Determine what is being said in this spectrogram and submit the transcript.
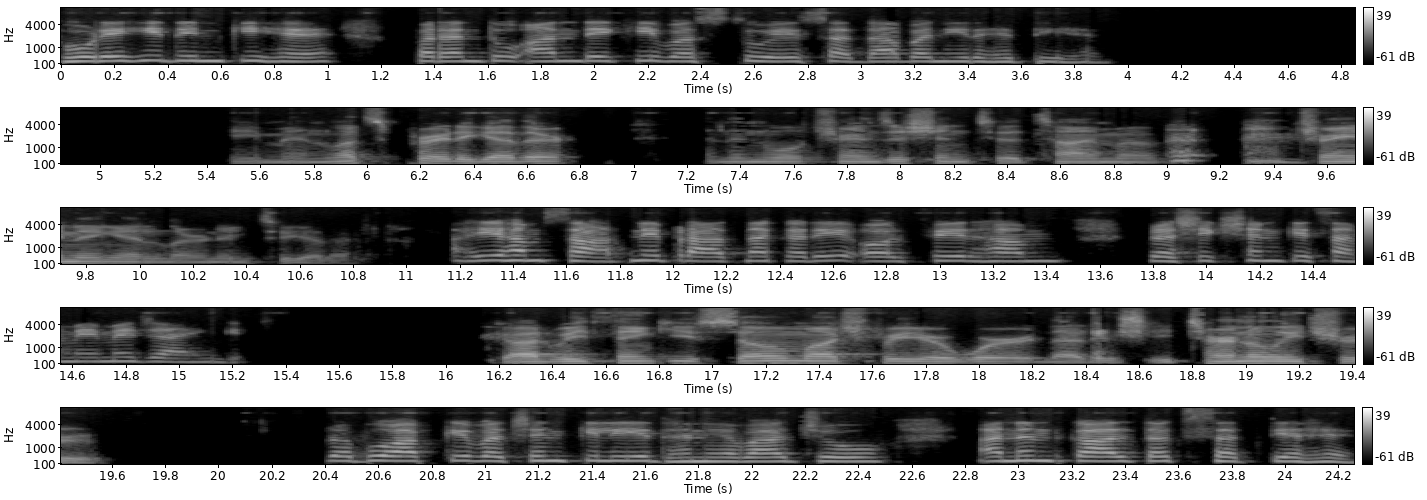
थोड़े ही दिन की है परंतु अनदेखी वस्तुएँ सदा बनी रहती है Amen. Let's pray together and then we'll transition to a time of training and learning together. आइए हम साथ में प्रार्थना करें और फिर हम प्रशिक्षण के समय में जाएँगे God, we thank you so much for your word that is eternally true. प्रभु आपके वचन के लिए धन्यवाद जो अनंत काल तक सत्य है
